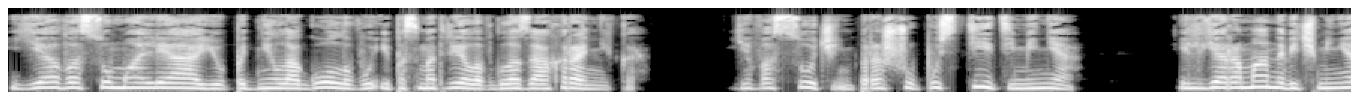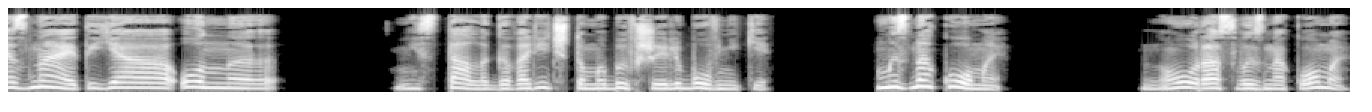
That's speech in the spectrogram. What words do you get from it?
«Я вас умоляю», — подняла голову и посмотрела в глаза охранника. «Я вас очень прошу, пустите меня. Илья Романович меня знает, и я... он...» э, Не стала говорить, что мы бывшие любовники. Мы знакомы. «Ну, раз вы знакомы,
